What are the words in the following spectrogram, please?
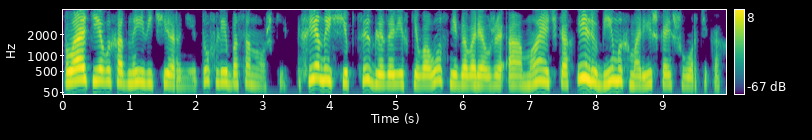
Платья выходные вечерние, туфли и босоножки, фены и щипцы для завивки волос, не говоря уже о маечках и любимых Маришкой шортиках.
